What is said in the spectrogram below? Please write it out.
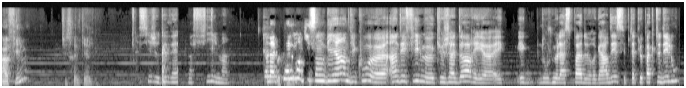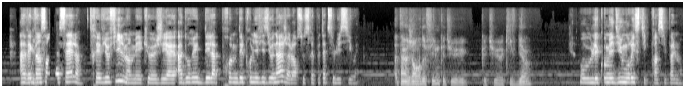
Un film? Tu serais lequel? Si je devais être un film. Il y en a tellement qui sont bien, du coup, euh, un des films que j'adore euh, et, et, dont je me lasse pas de regarder, c'est peut-être Le Pacte des loups avec Vincent Cassel, très vieux film, mais que j'ai adoré dès, la dès le premier visionnage, alors ce serait peut-être celui-ci, ouais. T'as un genre de film que tu, que tu kiffes bien? Ou les comédies humoristiques principalement.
